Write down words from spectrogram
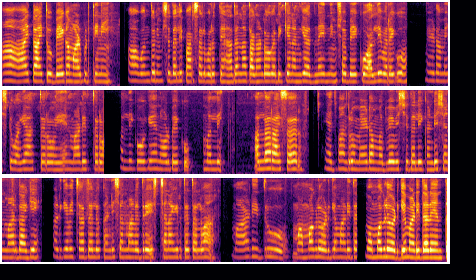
ಹಾಂ ಆಯ್ತು, ಆಯಿತು, ಬೇಗ ಮಾಡಿಬಿಡ್ತೀನಿ. ಹಾಂ ಒಂದು ನಿಮಿಷದಲ್ಲಿ ಪಾರ್ಸಲ್ ಬರುತ್ತೆ. ಅದನ್ನು ತಗೊಂಡೋಗೋದಕ್ಕೆ ನನಗೆ ಹದಿನೈದು ನಿಮಿಷ ಬೇಕು. ಅಲ್ಲಿವರೆಗೂ ಮೇಡಮ್ ಎಷ್ಟು ಹೊಗೆ ಹಾಕ್ತಾರೋ, ಏನು ಮಾಡಿರ್ತಾರೋ, ಅಲ್ಲಿಗೆ ಹೋಗೇ ನೋಡಬೇಕು, ಮಲ್ಲಿ. ಅಲ್ಲ ರಾಯ್ ಸರ್ ಯಜಮಾನ್ರು ಮೇಡಮ್ ಮದುವೆ ವಿಷಯದಲ್ಲಿ ಕಂಡೀಷನ್ ಮಾಡಿದಾಗೆ, ಅಡುಗೆ ವಿಚಾರದಲ್ಲೂ ಕಂಡೀಷನ್ ಮಾಡಿದ್ರೆ ಎಷ್ಟು ಚೆನ್ನಾಗಿರ್ತೈತಲ್ವಾ? ಮಾಡಿದ್ರು, ಮೊಮ್ಮಗಳು ಅಡುಗೆ ಮಾಡಿದ್ದಾರೆ, ಮೊಮ್ಮಗಳು ಅಡುಗೆ ಮಾಡಿದ್ದಾರೆ ಅಂತ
